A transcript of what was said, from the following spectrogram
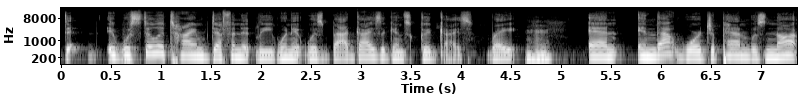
de- it was still a time, definitely, when it was bad guys against good guys, right? Mm-hmm. And in that war, Japan was not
